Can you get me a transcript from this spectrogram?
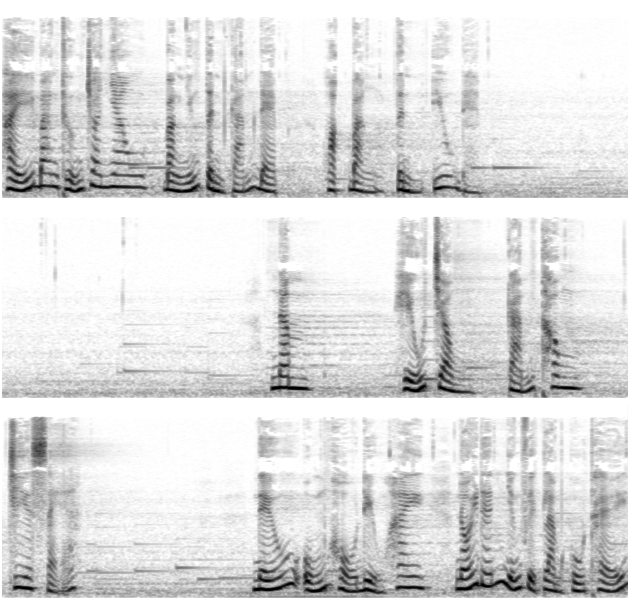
hãy ban thưởng cho nhau bằng những tình cảm đẹp hoặc bằng tình yêu đẹp. Năm, hiểu chồng, cảm thông, chia sẻ. Nếu ủng hộ điều hay, nói đến những việc làm cụ thể,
